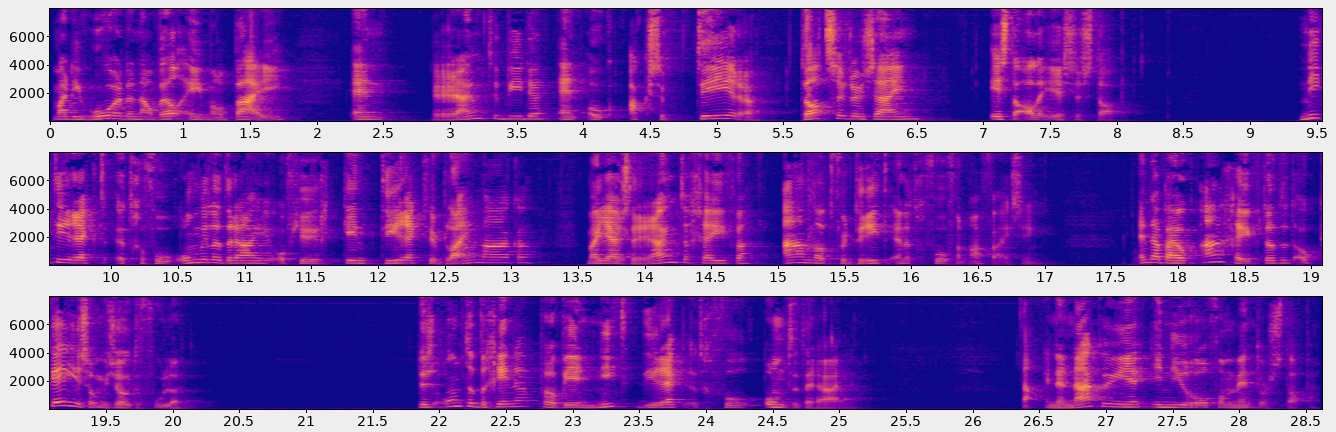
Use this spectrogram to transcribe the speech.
maar die horen er nou wel eenmaal bij. En ruimte bieden en ook accepteren dat ze er zijn, is de allereerste stap. Niet direct het gevoel om willen draaien of je kind direct weer blij maken, maar juist ruimte geven aan dat verdriet en het gevoel van afwijzing. En daarbij ook aangeven dat het oké is om je zo te voelen. Dus om te beginnen, probeer niet direct het gevoel om te draaien. Nou, en daarna kun je in die rol van mentor stappen.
